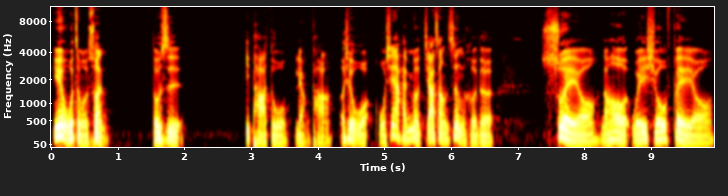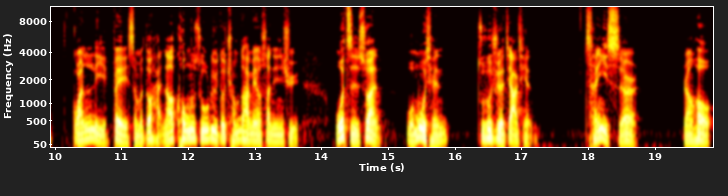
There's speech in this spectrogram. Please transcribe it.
因为我怎么算都是一趴多两趴，而且我我现在还没有加上任何的税哦，然后维修费哦、管理费什么都还，然后空租率都全部都还没有算进去。我只算我目前租出去的价钱乘以十二，然后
